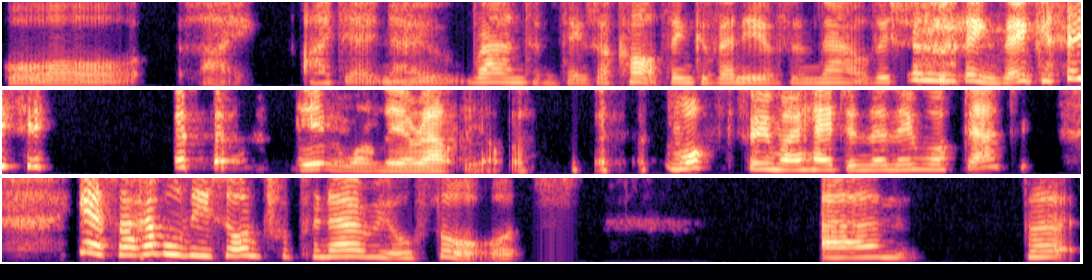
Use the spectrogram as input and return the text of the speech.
or like I don't know random things. I can't think of any of them now. This is the thing they go in one ear out the other. waft through my head and then they waft out. Yes, I have all these entrepreneurial thoughts. Um, but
